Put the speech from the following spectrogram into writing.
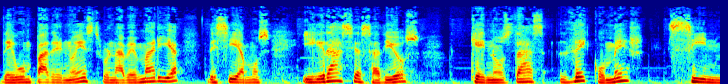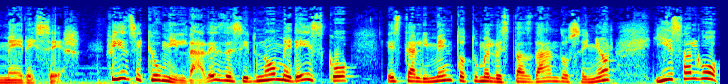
de un Padre Nuestro, un Ave María, decíamos, y gracias a Dios que nos das de comer sin merecer. Fíjense qué humildad, es decir, no merezco este alimento, tú me lo estás dando, Señor. Y es algo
